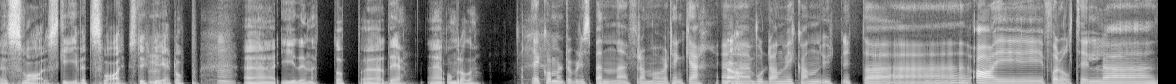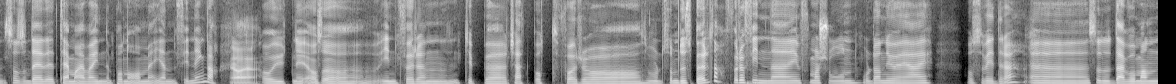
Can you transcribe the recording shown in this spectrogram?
eh, svare, skrive et svar strukturert opp Mm. eh, i det nettopp eh, det eh, området. Det kommer til å bli spennende framover, tenker jeg. Eh, Ja. Hvordan vi kan utnytte eh, AI i forhold til eh, sånn som det, det temaet jeg var inne på nå, med gjenfinning. da. Ja, ja. Og utny så innføre en type chatbot for å Som du spør, da. For å finne informasjon. Hvordan gjør jeg? Og så videre. Eh, så der hvor man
